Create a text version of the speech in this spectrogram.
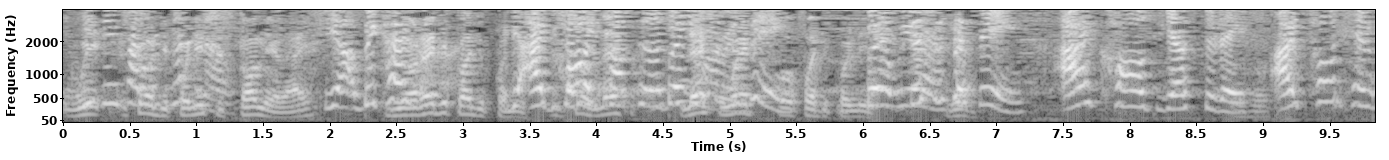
He we, didn't try so the police nothing is out. coming, right? Yeah, because You already called the police. Yeah, I So called- let's, to- but let's the wait for, for the police. But we this are. is the thing. I called yesterday. Mm-hmm. I told him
